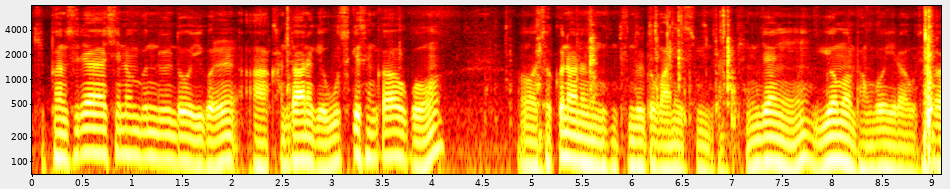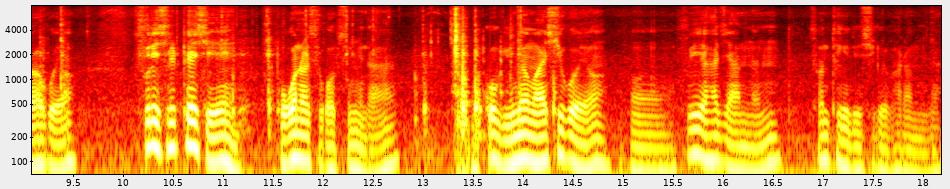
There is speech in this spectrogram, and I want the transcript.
기판 수리하시는 분들도 이걸 아 간단하게 우습게 생각하고 어, 접근하는 분들도 많이 있습니다. 굉장히 위험한 방법이라고 생각하고요. 수리 실패 시 복원할 수가 없습니다. 꼭 유념하시고요. 어, 후회하지 않는 선택이 되시길 바랍니다.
